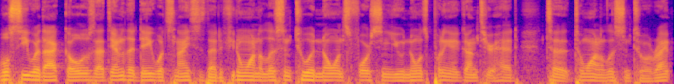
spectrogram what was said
we'll see where that goes. At the end of the day, what's nice is that if you don't want to listen to it, no one's forcing you, no one's putting a gun to your head to, to want to listen to it, right?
